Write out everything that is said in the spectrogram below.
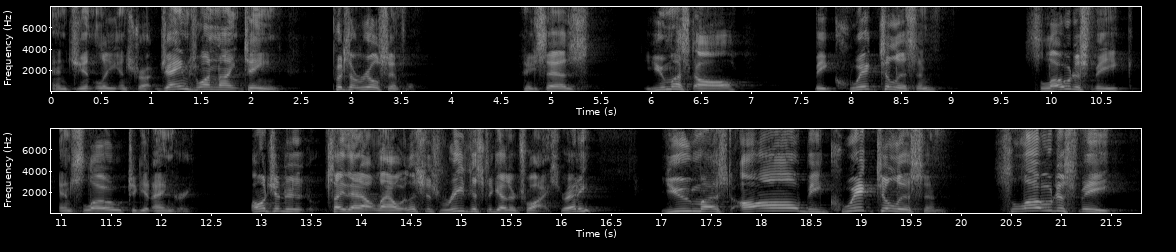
and gently instruct. James 1:19 puts it real simple. He says, "You must all be quick to listen, slow to speak, and slow to get angry." I want you to say that out loud. Let's just read this together twice. Ready? You must all be quick to listen, slow to speak,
